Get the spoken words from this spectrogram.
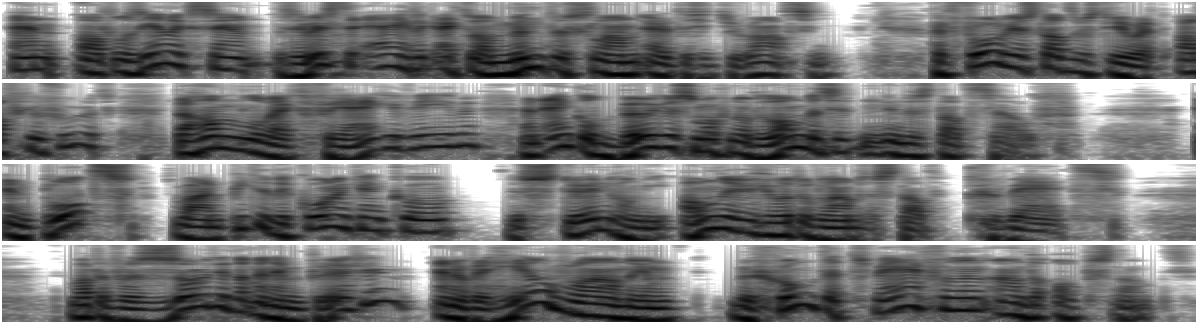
En laten we eerlijk zijn, ze wisten eigenlijk echt wel munt slaan uit de situatie. Het vorige stadsbestuur werd afgevoerd, de handel werd vrijgegeven en enkel burgers mochten nog land bezitten in de stad zelf. En plots waren Pieter de Koning en co. de steun van die andere grote Vlaamse stad kwijt. Wat ervoor zorgde dat men in Brugge en over heel Vlaanderen begon te twijfelen aan de opstand.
